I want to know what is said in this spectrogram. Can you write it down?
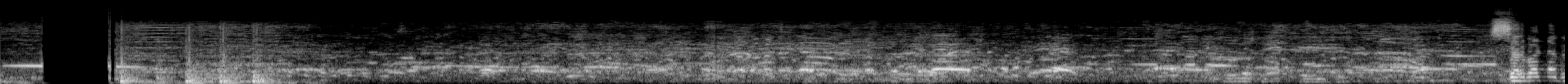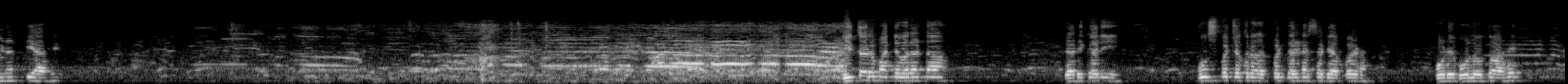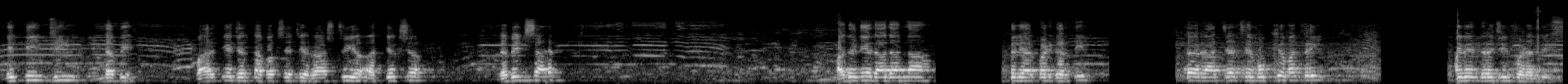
सर्वांना विनंती आहे. इतर मान्यवरांना त्या ठिकाणी पुष्पचक्र अर्पण करण्यासाठी आपण पुढे बोलवतो आहे. नितीनजी नवीन भारतीय जनता पक्षाचे राष्ट्रीय अध्यक्ष. नवीन साहेब आदरणीय दादांना अर्पण करतील. तर राज्याचे मुख्यमंत्री देवेंद्रजी फडणवीस.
